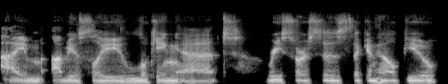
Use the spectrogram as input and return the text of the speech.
I'm obviously looking at resources that can help you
